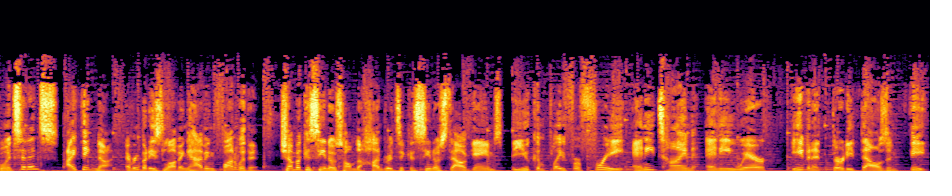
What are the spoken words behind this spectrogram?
Coincidence? I think not. Everybody's loving having fun with it. Chumba Casino is home to hundreds of casino style games that you can play for free anytime, anywhere, even at 30,000 feet.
